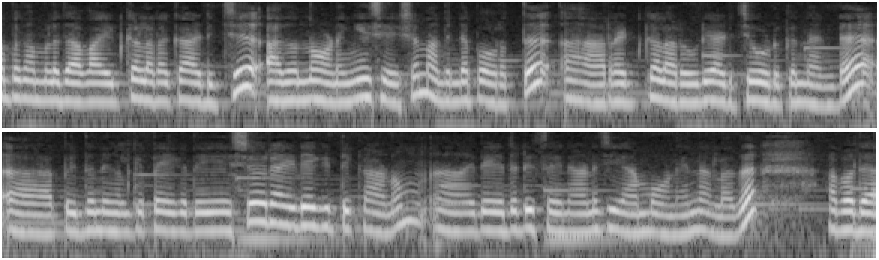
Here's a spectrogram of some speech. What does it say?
അപ്പോൾ നമ്മളിത് വൈറ്റ് കളറൊക്കെ അടിച്ച് അതൊന്ന് ഉണങ്ങിയ ശേഷം അതിന്റെ പുറത്ത് റെഡ് കളർ കൂടി അടിച്ച് കൊടുക്കുന്നുണ്ട്. അപ്പോൾ ഇത് നിങ്ങൾക്കിപ്പോൾ ഏകദേശം ഒരു ഐഡിയ കിട്ടിക്കാണും ഇത് ഏത് ഡിസൈനാണ് ചെയ്യാൻ പോണേന്നുള്ളത് അപ്പോൾ അത്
